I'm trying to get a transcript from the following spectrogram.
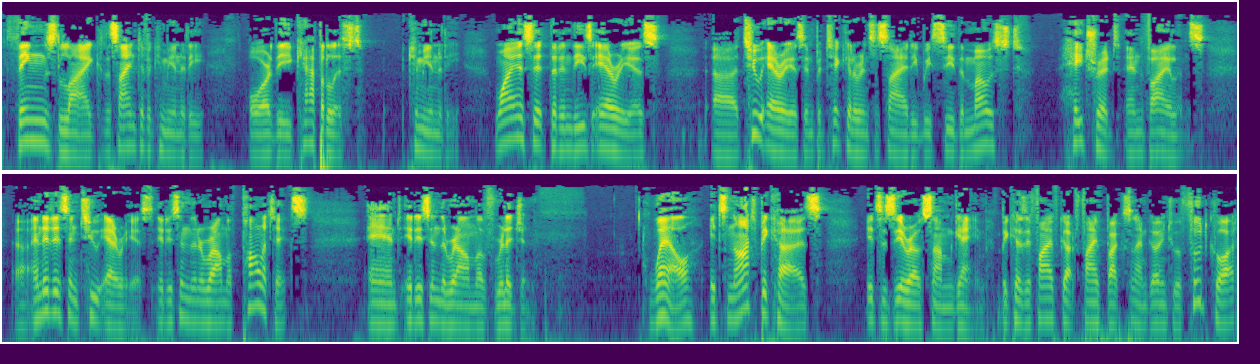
things like the scientific community or the capitalist community? Why is it that in these areas uh, two areas in particular in society we see the most hatred and violence. Uh, and it is in two areas it is in the realm of politics, and it is in the realm of religion. Well, it's not because it's a zero sum game. Because if I've got five bucks and I'm going to a food court,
